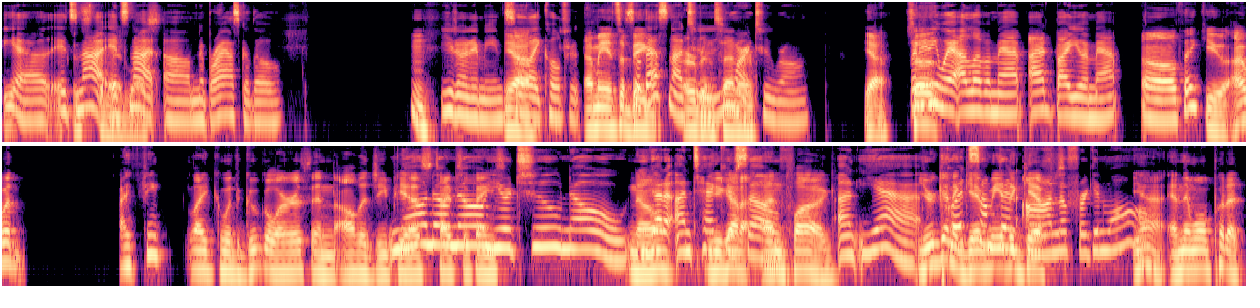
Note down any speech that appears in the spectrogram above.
yeah it's, It's not it's not um Nebraska though. Hmm. You know what I mean? Yeah. So like culture. I mean, it's a so big that's not too. urban You center. weren't too wrong. yeah. But anyway, I love a map. I'd buy you a map. Oh, thank you. I would. I think like with Google Earth and all the GPS no, no, types no. of things, You're too no. No, you gotta untech you gotta yourself. unplug. Un- yeah. You're gonna Put give me the gift on the freaking wall. yeah, and then we'll put a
